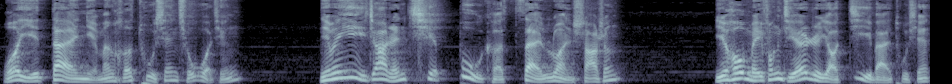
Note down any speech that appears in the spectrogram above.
我已代你们和兔仙求过情，你们一家人切不可再乱杀生。以后每逢节日要祭拜兔仙。”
